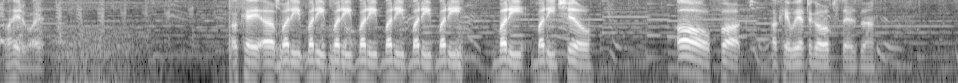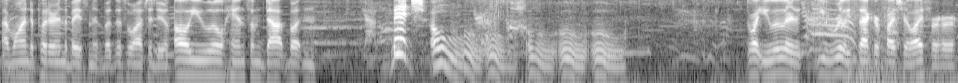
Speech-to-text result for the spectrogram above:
Oh hey Dwight. Okay, uh, buddy, buddy, buddy, buddy, buddy, buddy, buddy, buddy, buddy, chill. Oh fuck. Okay, we have to go upstairs then. I wanted to put her in the basement, but this will have to do. Oh, you little handsome dot button. Bitch! Oh, ooh, ooh, ooh, ooh. Dwight, you literally, you really sacrificed your life for her.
